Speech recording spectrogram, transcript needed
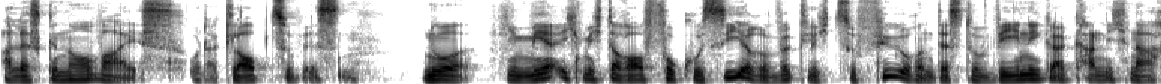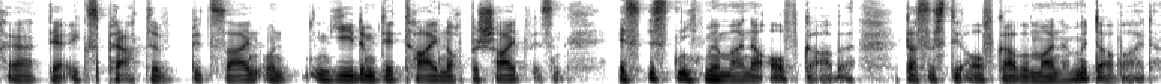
alles genau weiß oder glaubt zu wissen. Nur je mehr ich mich darauf fokussiere, wirklich zu führen, desto weniger kann ich nachher der Experte sein und in jedem Detail noch Bescheid wissen. Es ist nicht mehr meine Aufgabe. Das ist die Aufgabe meiner Mitarbeiter.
